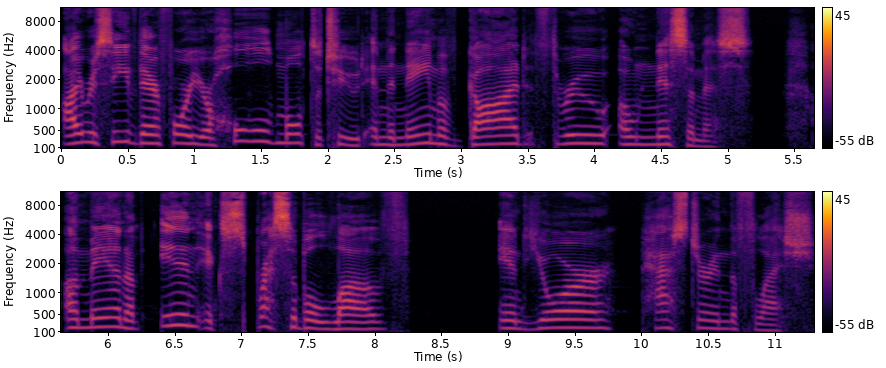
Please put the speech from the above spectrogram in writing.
I receive therefore your whole multitude in the name of God through Onesimus, a man of inexpressible love, and your pastor in the flesh,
